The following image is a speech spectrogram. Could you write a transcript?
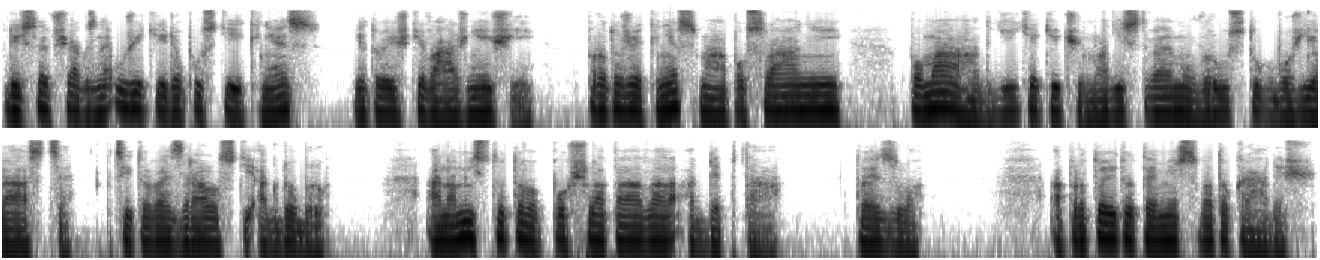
Když se však zneužití dopustí kněz, je to ještě vážnější, protože kněz má poslání pomáhat dítěti či mladistvému v růstu k boží lásce, k citové zralosti a k dobru. A namísto toho pošlapává a deptá. To je zlo. A proto je to téměř svatokrádež.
